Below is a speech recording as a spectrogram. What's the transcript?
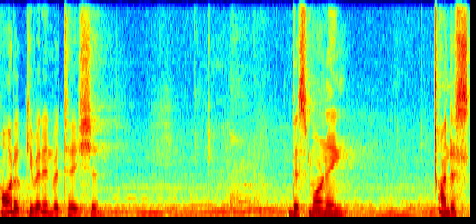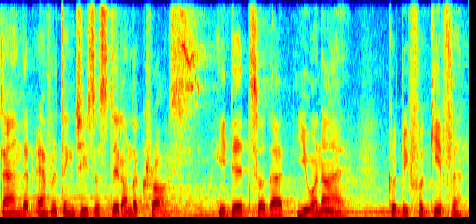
I want to give an invitation. This morning, understand that everything Jesus did on the cross, He did so that you and I could be forgiven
